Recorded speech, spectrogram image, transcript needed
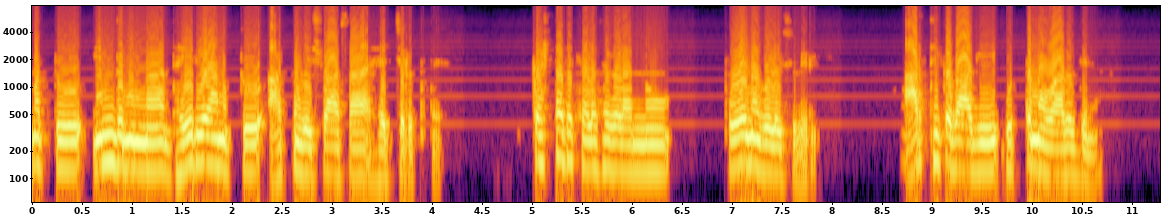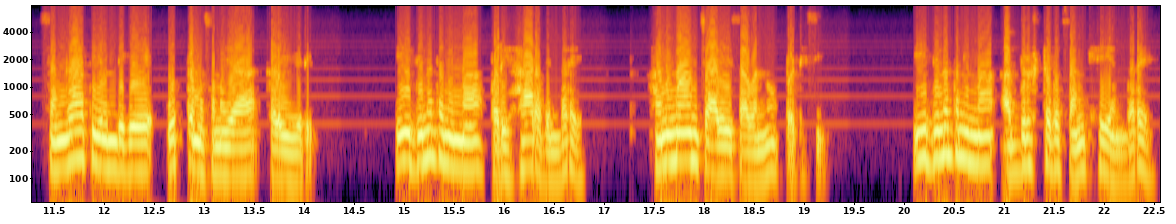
ಮತ್ತು ಇಂದು ನಿಮ್ಮ ಧೈರ್ಯ ಮತ್ತು ಆತ್ಮವಿಶ್ವಾಸ ಹೆಚ್ಚಿರುತ್ತದೆ. ಕಷ್ಟದ ಕೆಲಸಗಳನ್ನು ಪೂರ್ಣಗೊಳಿಸುವಿರಿ. ಆರ್ಥಿಕವಾಗಿ ಉತ್ತಮವಾದ ದಿನ. ಸಂಗಾತಿಯೊಂದಿಗೆ ಉತ್ತಮ ಸಮಯ ಕಳೆಯುವಿರಿ. ಈ ದಿನದ ನಿಮ್ಮ ಪರಿಹಾರವೆಂದರೆ ಹನುಮಾನ್ ಚಾಲೀಸವನ್ನು ಪಠಿಸಿ. ಈ ದಿನದ ನಿಮ್ಮ ಅದೃಷ್ಟದ ಸಂಖ್ಯೆ ಎಂದರೆ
